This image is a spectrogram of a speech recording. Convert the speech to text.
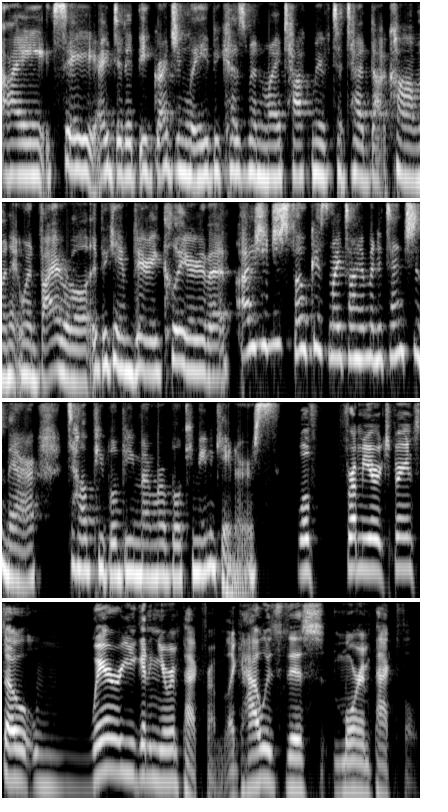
I say I did it begrudgingly because when my talk moved to TED.com and it went viral, it became very clear that I should just focus focus my time and attention there to help people be memorable communicators. Well, from your experience though, where are you getting your impact from? Like, how is this more impactful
